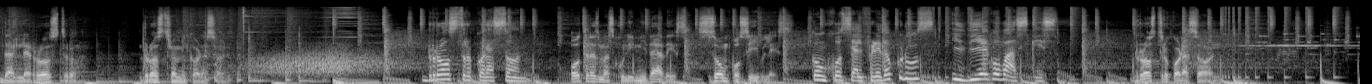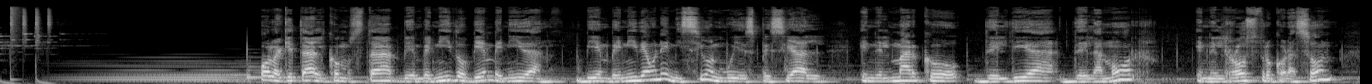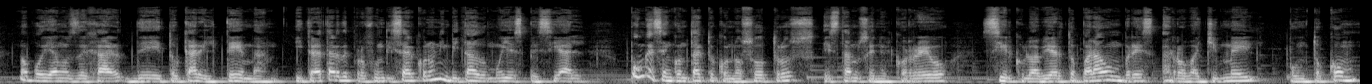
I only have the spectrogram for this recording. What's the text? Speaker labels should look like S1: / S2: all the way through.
S1: Darle rostro, rostro a mi corazón.
S2: Rostro Corazón.
S1: Otras masculinidades son posibles.
S2: Con José Alfredo Cruz y Diego Vázquez.
S1: Rostro Corazón.
S3: Hola, ¿qué tal? ¿Cómo está? Bienvenido, bienvenida. Bienvenida a una emisión muy especial en el marco del Día del Amor, en el Rostro Corazón. No podíamos dejar de tocar el tema y tratar de profundizar con un invitado muy especial. Póngase en contacto con nosotros. Estamos en el correo círculo abierto para hombres gmail.com,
